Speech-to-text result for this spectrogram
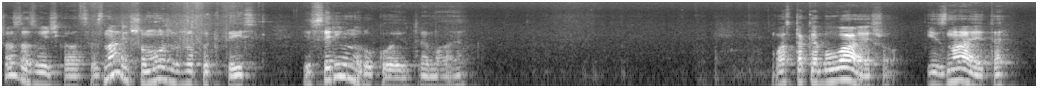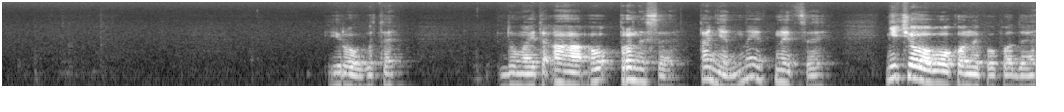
Що за звичка оце? Знаю, що можу вже пектись. І все рівно рукою тримаю. У вас таке буває, що і знаєте, і робите. Думаєте, ага, о, пронесе. Та ні, не, не цей. Нічого в око не попаде.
